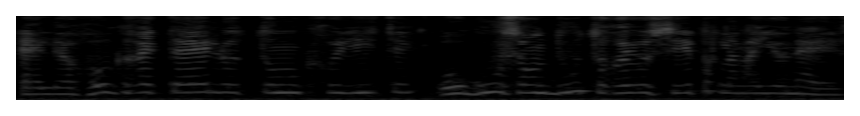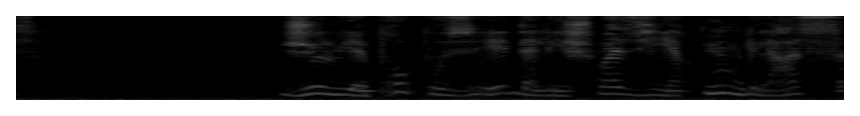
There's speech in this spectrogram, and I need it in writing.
Elle regrettait le ton crudité, au goût sans doute rehaussé par la mayonnaise. Je lui ai proposé d'aller choisir une glace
